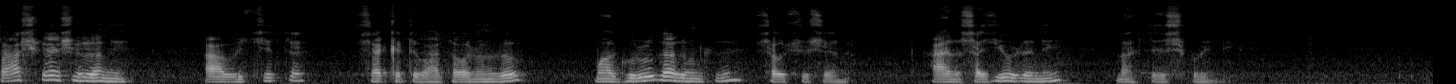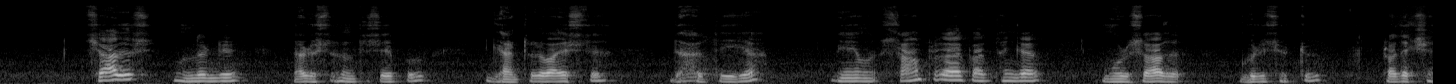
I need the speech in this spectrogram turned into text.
తాష్కేశ్వరుని ఆ విచిత్ర చక్కటి వాతావరణంలో మా గురువుగారు ఉనికిని చవి చూశాను. ఆయన సజీవుడని నాకు తెలిసిపోయింది. చార్లెస్ ముందుండి నడుస్తున్నంతసేపు గంటలు వాయిస్తూ దారితీగా మేము సాంప్రదాయబద్ధంగా మూడుసార్లు గుడి చుట్టూ ప్రదక్షిణ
